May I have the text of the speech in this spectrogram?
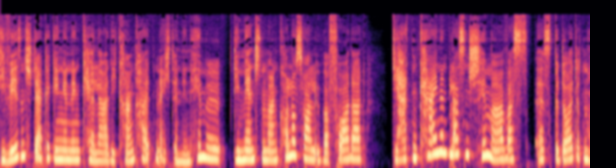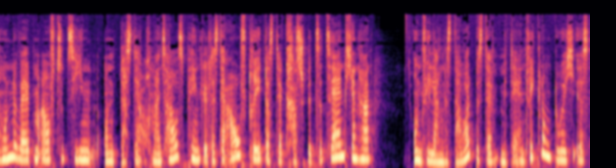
Die Wesensstärke ging in den Keller, die Krankheiten echt in den Himmel, die Menschen waren kolossal überfordert, die hatten keinen blassen Schimmer, was es bedeutet, einen Hundewelpen aufzuziehen und dass der auch mal ins Haus pinkelt, dass der aufdreht, dass der krass spitze Zähnchen hat. Und wie lange das dauert, bis der mit der Entwicklung durch ist.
